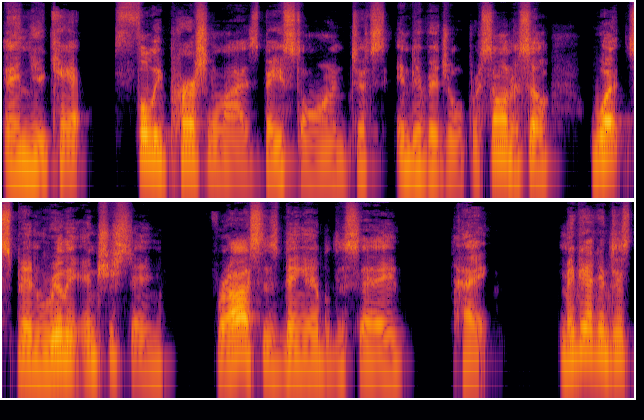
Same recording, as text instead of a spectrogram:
And you can't fully personalize based on just individual personas. So what's been really interesting for us is being able to say, hey, maybe I can just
